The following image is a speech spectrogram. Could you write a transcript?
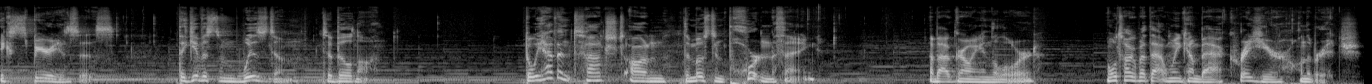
experiences. They give us some wisdom to build on. But we haven't touched on the most important thing about growing in the Lord. And we'll talk about that when we come back, right here on the bridge.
